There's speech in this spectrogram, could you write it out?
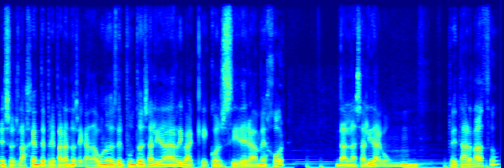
eso es la gente preparándose, cada uno desde el punto de salida de arriba que considera mejor dan la salida con un petardazo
